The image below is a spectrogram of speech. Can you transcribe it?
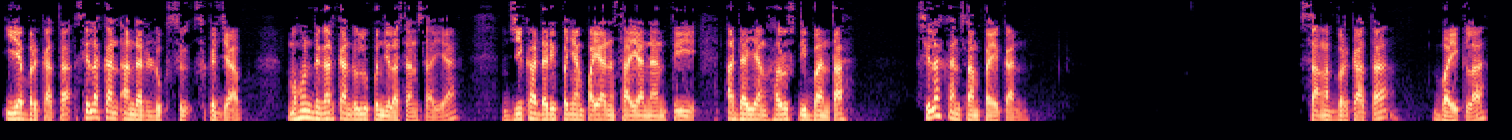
Ia berkata, silakan Anda duduk sekejap, mohon dengarkan dulu penjelasan saya. Jika dari penyampaian saya nanti ada yang harus dibantah, silahkan sampaikan. Sangat berkata, baiklah,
